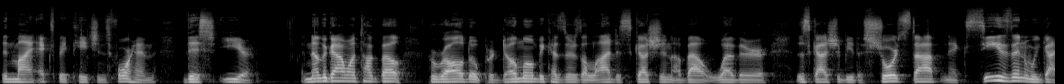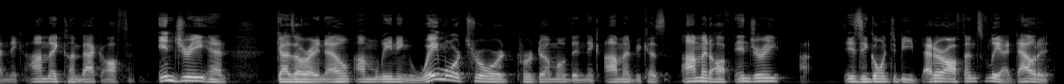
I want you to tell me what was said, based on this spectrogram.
than my expectations for him this year. Another guy I want to talk about, Geraldo Perdomo, because there's a lot of discussion about whether this guy should be the shortstop next season. We got Nick Ahmed come back off of injury, and guys already know I'm leaning way more toward Perdomo than Nick Ahmed because Ahmed off injury, uh, is he going to be better offensively? I doubt it.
